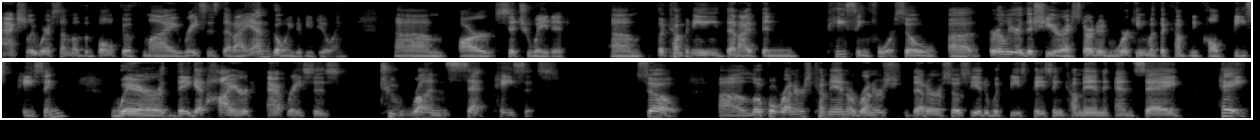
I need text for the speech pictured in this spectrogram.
actually where some of the bulk of my races that I am going to be doing um, are situated. Um, the company that I've been pacing for. So uh, earlier this year, I started working with a company called Beast Pacing, where they get hired at races to run set paces. So uh, local runners come in, or runners that are associated with Beast Pacing come in and say, "Hey,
